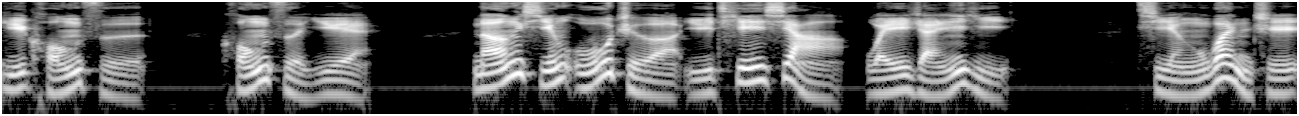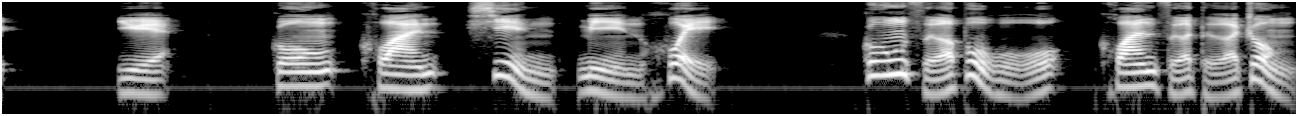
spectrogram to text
于孔子，孔子曰：“能行吾者于天下，为仁矣。”请问之。曰：“公宽信敏惠。公则不武，宽则得众，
